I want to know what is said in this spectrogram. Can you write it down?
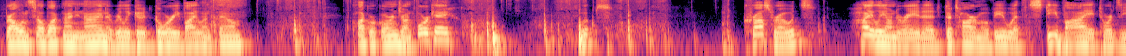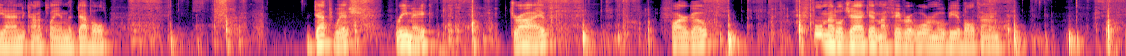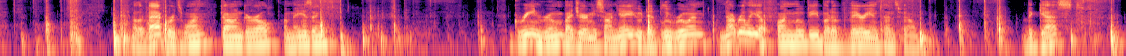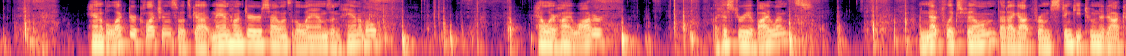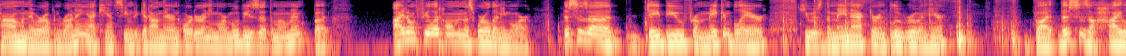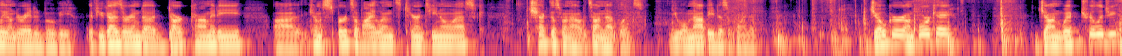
Brawl in Cell Block 99, a really good, gory, violent film. Clockwork Orange on 4K. Whoops. Crossroads, highly underrated guitar movie with Steve Vai towards the end, kind of playing the devil. Death Wish, remake. Drive. Fargo. Full Metal Jacket, my favorite war movie of all time. Another backwards one, Gone Girl, amazing. Green Room by Jeremy Saulnier, who did Blue Ruin. Not really a fun movie, but a very intense film. The Guest. Hannibal Lecter collection, so it's got Manhunter, Silence of the Lambs, and Hannibal. Hell or High Water. A History of Violence. A Netflix film that I got from stinkytuna.com when they were up and running. I can't seem to get on there and order any more movies at the moment, but I don't feel at home in this world anymore. This is a debut from Macon Blair. He was the main actor in Blue Ruin here. But this is a highly underrated movie. If you guys are into dark comedy, uh, kind of spurts of violence, Tarantino-esque, check this one out. It's on Netflix. You will not be disappointed. Joker on 4K. John Wick Trilogy.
